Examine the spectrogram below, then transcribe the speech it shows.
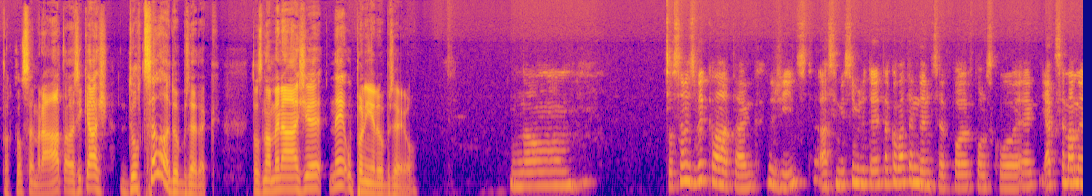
Tak to jsem rád, ale říkáš docela dobře, tak to znamená, že ne úplně dobře, jo? No, to jsem zvykla tak říct. Asi myslím, že to je taková tendence v, Polsku. Jak, jak se máme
